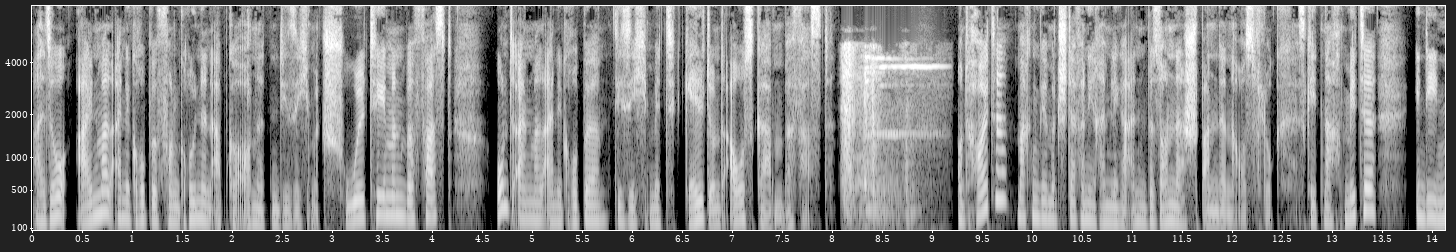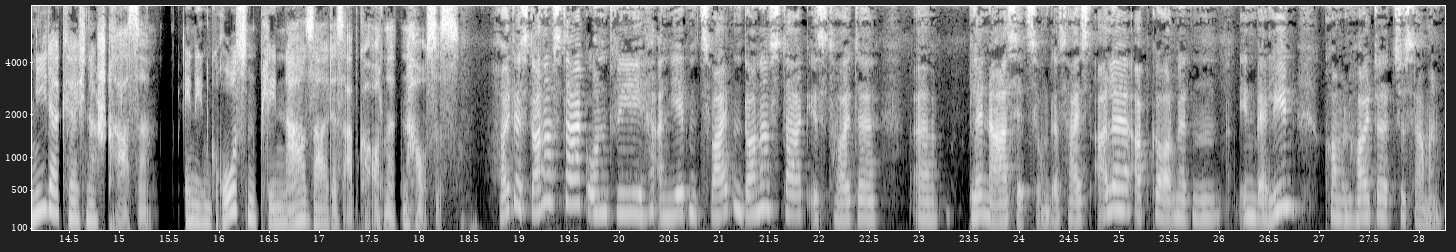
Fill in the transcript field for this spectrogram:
Also einmal eine Gruppe von grünen Abgeordneten, die sich mit Schulthemen befasst und einmal eine Gruppe, die sich mit Geld und Ausgaben befasst. Und heute machen wir mit Stefanie Remlinger einen besonders spannenden Ausflug. Es geht nach Mitte in die Niederkirchner Straße, in den großen Plenarsaal des Abgeordnetenhauses. Heute ist Donnerstag und wie an jedem zweiten Donnerstag ist heute äh, Plenarsitzung. Das heißt, alle Abgeordneten in Berlin kommen heute zusammen.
